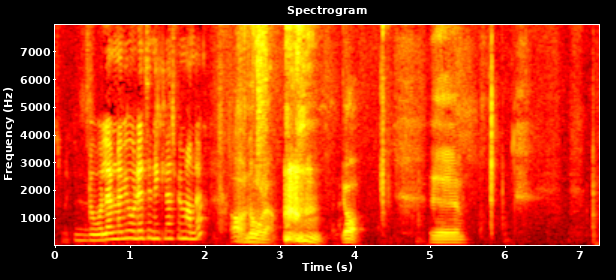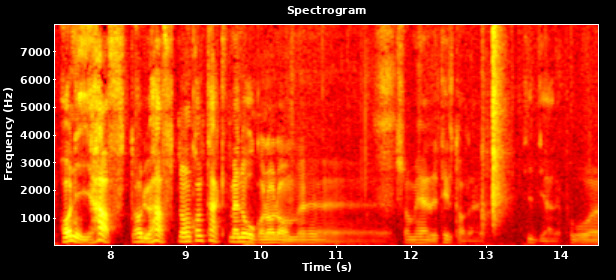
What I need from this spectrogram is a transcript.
så mycket. Då lämnar vi ordet till Niklas Bymander. Ja, några. ja. Eh, har ni haft, har du haft någon kontakt med någon av dem eh, som är tilltalade tidigare på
